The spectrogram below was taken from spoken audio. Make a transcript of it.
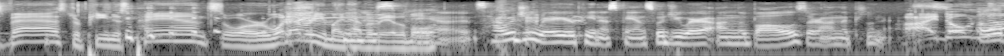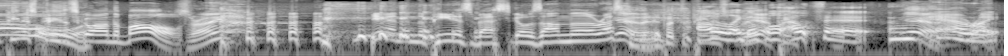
just vest or penis pants or whatever you might have available. Pants. How would you wear your penis pants? Would you wear it on the balls or on the penis? I don't know. Oh, the penis pants go on the balls, right? Yeah, and then the penis vest goes on the rest yeah, of then you it. put the oh, penis. oh, like a yeah, whole pe- outfit. Oh, Yeah. yeah, right.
